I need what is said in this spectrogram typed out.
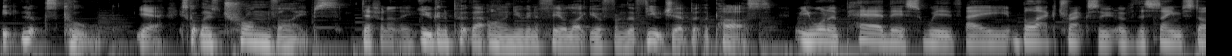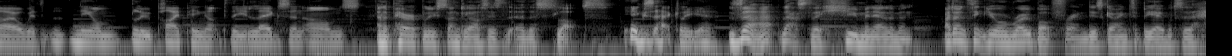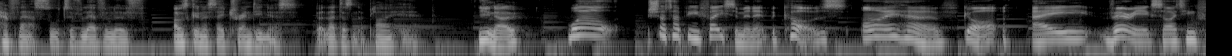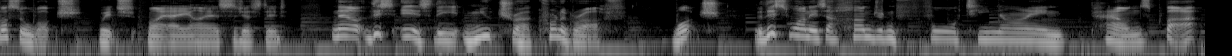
It looks cool. Yeah, It's got those Tron vibes. definitely. You're going to put that on and you're going to feel like you're from the future but the past. You want to pair this with a black tracksuit of the same style with neon blue piping up the legs and arms. And a pair of blue sunglasses that are the slots. Exactly, yeah. That, that's the human element. I don't think your robot friend is going to be able to have that sort of level of, I was going to say trendiness, but that doesn't apply here. You know, Well, shut up your face a minute because I have got a very exciting fossil watch, which my AI has suggested. Now, this is the Neutra chronograph watch. This one is 149 pounds, but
